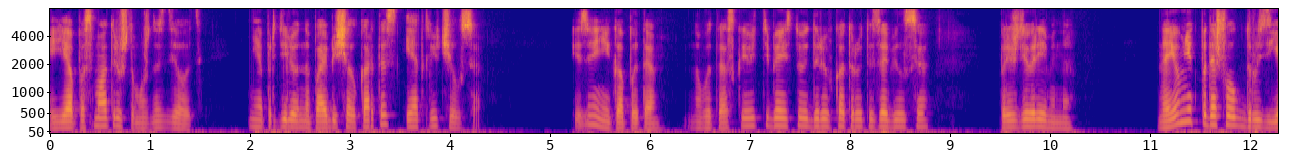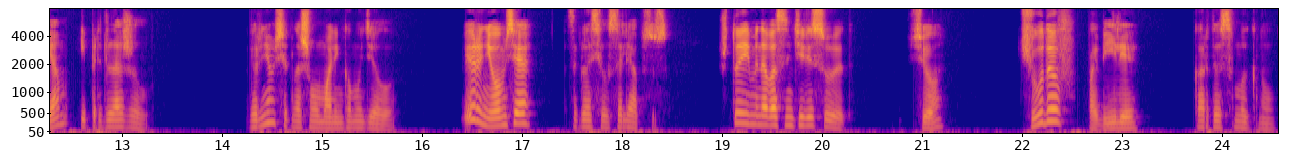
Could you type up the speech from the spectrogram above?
И я посмотрю, что можно сделать. Неопределенно пообещал Кортес и отключился. Извини, копыта, но вытаскивать тебя из той дыры, в которую ты забился, преждевременно. Наемник подошел к друзьям и предложил. Вернемся к нашему маленькому делу. Вернемся, согласился Ляпсус. Что именно вас интересует? Все. Чудов побили. Кортес мыкнул.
